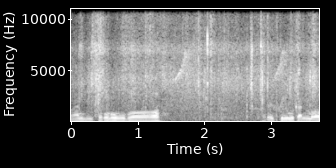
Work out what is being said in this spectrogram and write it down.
มันอีกตรงมูบอได้ตื่มกันบอ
